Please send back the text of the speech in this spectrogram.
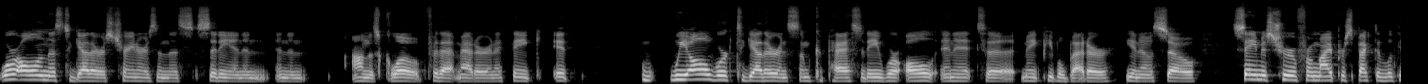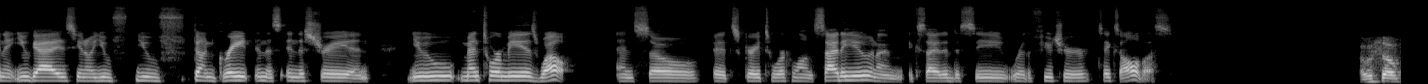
we're all in this together as trainers in this city and in, and in, on this globe, for that matter. And I think it we all work together in some capacity. We're all in it to make people better. You know, so same is true from my perspective looking at you guys you know you've you've done great in this industry and you mentor me as well and so it's great to work alongside of you and i'm excited to see where the future takes all of us it was so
